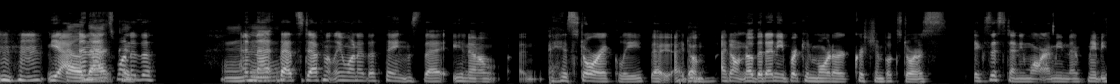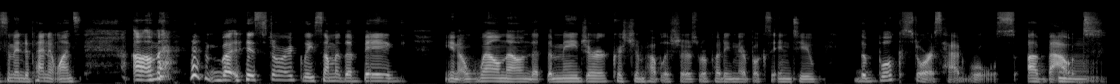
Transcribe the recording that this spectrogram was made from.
mm-hmm yeah So and that- that's one of the and that Mhm. that's definitely one of the things that you know historically I, I don't Mhm. i don't know that any brick and mortar christian bookstores exist anymore i mean there may be some independent ones um but historically some of the big you know well known that the major christian publishers were putting their books into the bookstores had rules about Mm.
